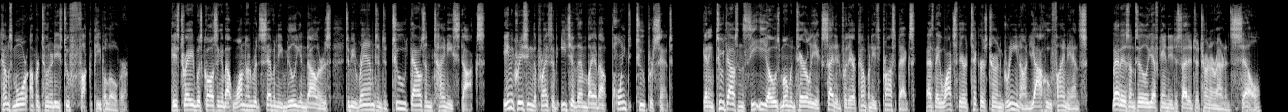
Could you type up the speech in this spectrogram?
comes more opportunities to fuck people over. His trade was causing about $170 million to be rammed into 2,000 tiny stocks, increasing the price of each of them by about 0.2%, getting 2,000 CEOs momentarily excited for their company's prospects as they watched their tickers turn green on Yahoo Finance. That is, until Yevgeny decided to turn around and sell.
